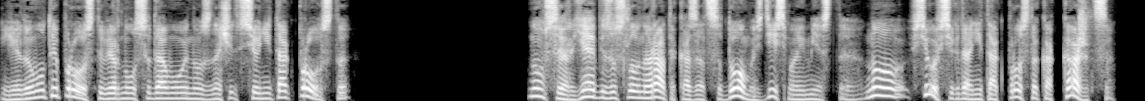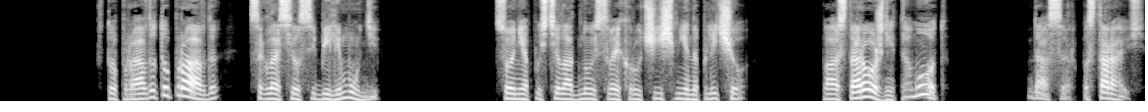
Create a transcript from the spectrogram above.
«Я думал, ты просто вернулся домой, но, значит, все не так просто». «Ну, сэр, я, безусловно, рад оказаться дома, здесь мое место, но все всегда не так просто, как кажется». «Что правда, то правда», — согласился Билли Мунди. Соня опустила одну из своих ручищ мне на плечо. «Поосторожней там, вот». «Да, сэр, постараюсь».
